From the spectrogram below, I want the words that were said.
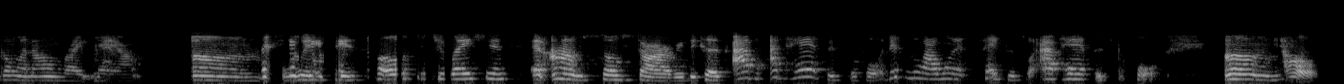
going on right now um with this whole situation and I'm so sorry because I've I've had this before. This is why I wanted to take this one. I've had this before. Um Oh.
